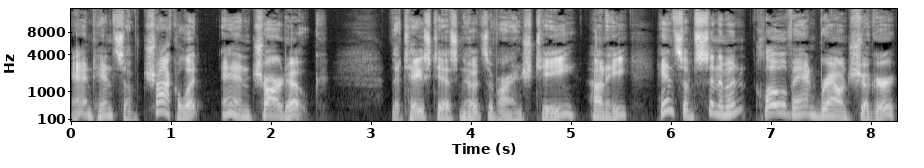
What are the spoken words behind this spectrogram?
and hints of chocolate and charred oak. The taste has notes of orange tea, honey, hints of cinnamon, clove, and brown sugar,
